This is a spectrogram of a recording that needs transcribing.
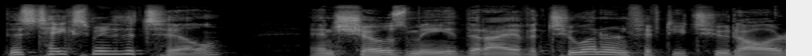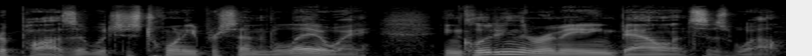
This takes me to the till and shows me that I have a $252 deposit, which is 20% of the layaway, including the remaining balance as well.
